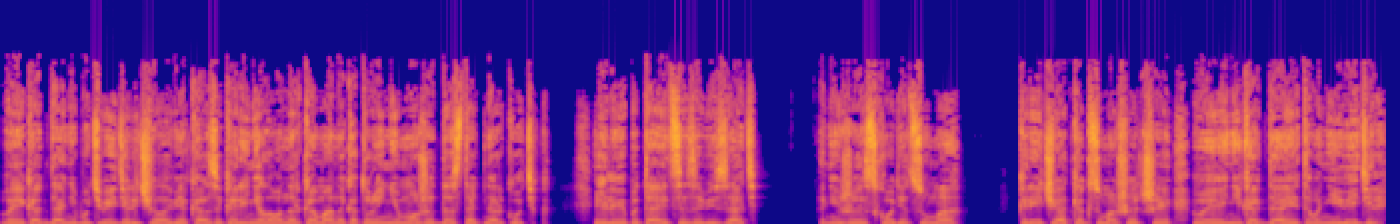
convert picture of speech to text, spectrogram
Вы когда-нибудь видели человека, закоренелого наркомана, который не может достать наркотик? Или пытается завязать? Они же сходят с ума. Кричат, как сумасшедшие. Вы никогда этого не видели?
